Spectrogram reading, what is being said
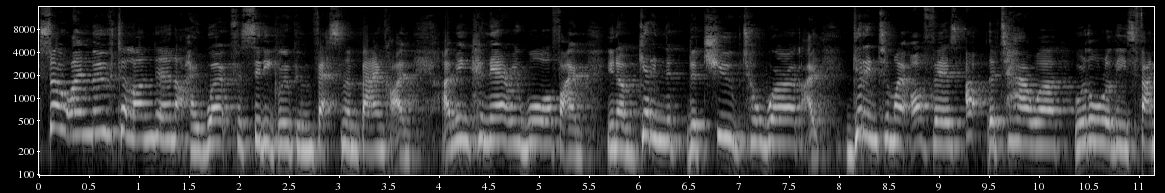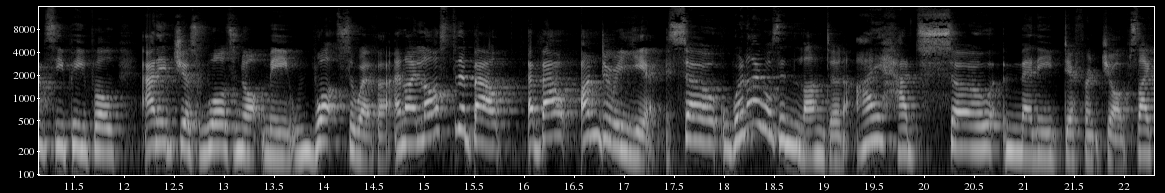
So I moved to London. I work for Citigroup Investment Bank. I'm I'm in Canary Wharf. I'm you know getting the, the tube to work. I get into my office up the tower with all of these fancy people, and it just was not me whatsoever. And I lasted about about under a year. So when I was in London, I had so many different jobs. Like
